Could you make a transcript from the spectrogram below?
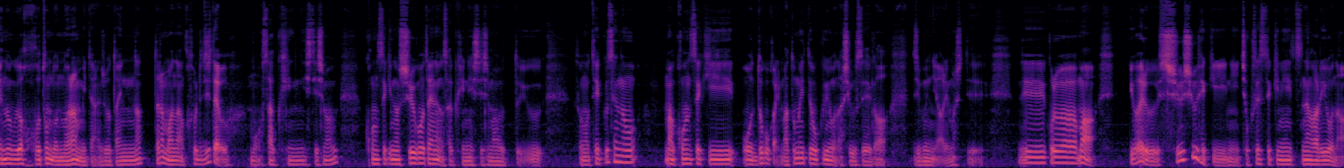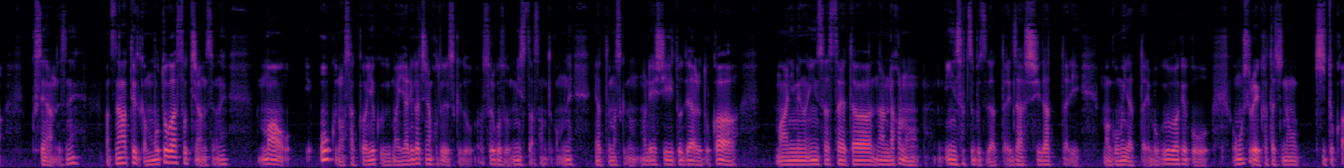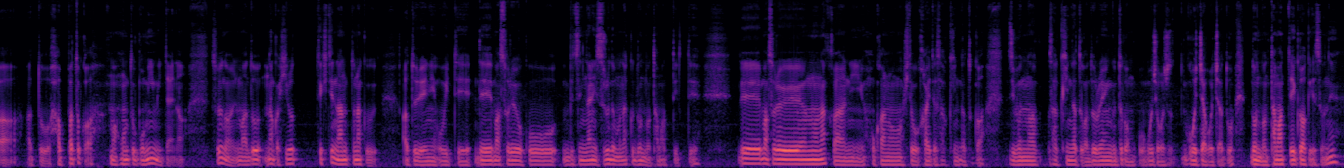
絵の具がほとんど乗らんみたいな状態になったら、まあなんかそれ自体をもう作品にしてしまう。痕跡の集合体のような作品にしてしまうという、その手癖の、まあ、痕跡をどこかにまとめておくような習性が自分にありまして、で、これはまあ、いわゆる収集癖に直接的につながるような癖なんですね。まあ、繋がってるというか元がそっちなんですよね。まあ、多くの作家はよく、まあ、やりがちなことですけど、それこそミスターさんとかもね、やってますけど、まあ、レシートであるとか、まあ、アニメの印刷された何らかの印刷物だったり、雑誌だったり、まあ、ゴミだったり、僕は結構面白い形の木とか、あと葉っぱとか、まあ、ほんとゴミみたいな、そういうのを、まあ、ど、なんか拾ってきて、なんとなくアトリエに置いて、で、まあ、それをこう、別に何するでもなくどんどん溜まっていって、で、まあ、それの中に他の人が書いた作品だとか、自分の作品だとか、ドローイングとかもこうごちゃごちゃ、ごちゃごちゃと、どんどん溜まっていくわけですよね。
